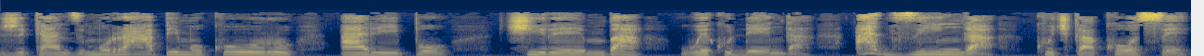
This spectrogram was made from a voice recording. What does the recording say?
zvikanzi murapi mukuru aripo chiremba wekudenga adzinga kutya kwose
